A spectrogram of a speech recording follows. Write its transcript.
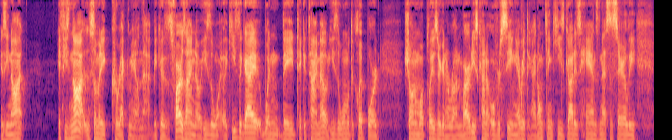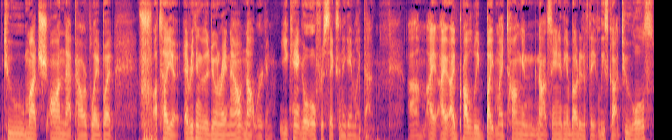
Is he not? If he's not, somebody correct me on that because as far as I know, he's the one like he's the guy when they take a timeout, he's the one with the clipboard showing them what plays they're going to run. Marty's kind of overseeing everything. I don't think he's got his hands necessarily too much on that power play, but I'll tell you, everything that they're doing right now, not working. You can't go 0 for 6 in a game like that. Um, I, I, I'd probably bite my tongue and not say anything about it if they at least got two goals.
